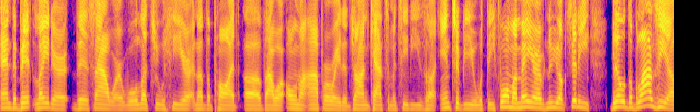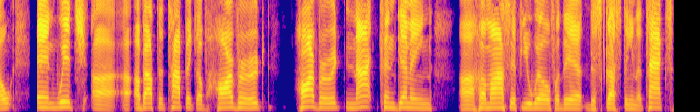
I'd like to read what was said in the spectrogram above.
And a bit later this hour, we'll let you hear another part of our owner operator, John Catsimatidis' uh, interview with the former mayor of New York City, Bill de Blasio, in which uh, uh, about the topic of Harvard, Harvard not condemning uh, Hamas, if you will, for their disgusting attacks.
